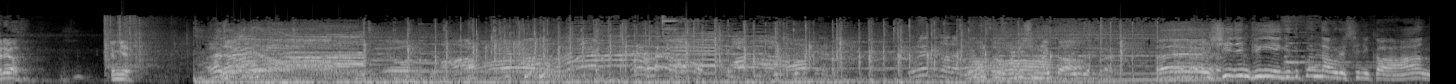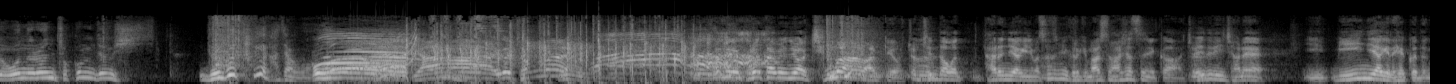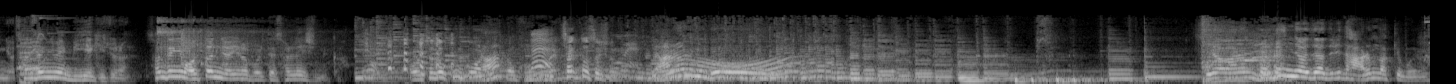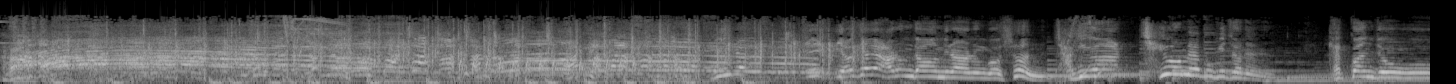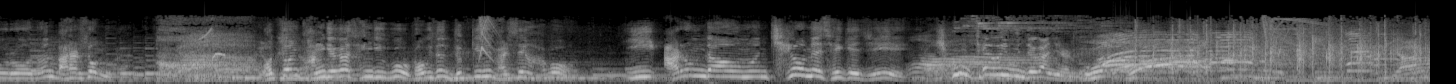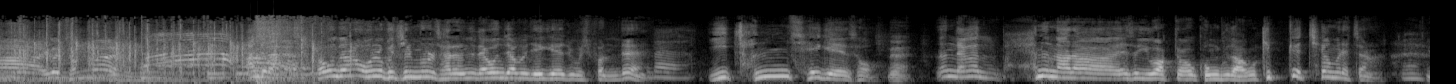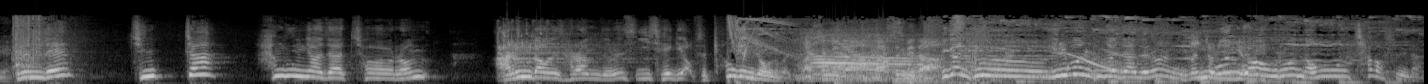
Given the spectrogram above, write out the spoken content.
차렷. 경례. 노래도 잘하고. 에, 시진핑 얘기도 끝나고 그랬으니까 오늘은 조금 좀 시- 느긋하게 가자고. 야, 이거 정말. 선생님, 그렇다면요, 질문 하나 할게요. 좀 진다고 다른 이야기지만 선생님이 그렇게 말씀하셨으니까 저희들이 전에 이 미인 이야기를 했거든요. 선생님의 미의 기준은 선생님 어떤 여인을 볼 때 설레이십니까? 어, 저도 궁금하네. 그럼 궁금해. 책도 쓰셨네. 나는 뭐 지나가는 모든 여자들이 다 아름답게 보여. 미라- 이 여자의 아름다움이라는 것은 자기가 체험해보기 전에는 객관적으로는 말할 수 없는 거야. 어떤 관계가 생기고 거기서 느낌이 발생하고 이 아름다움은 체험의 세계지 형태의 문제가 아니라는 거야. 야, 이거 정말. 앉아봐. 더군다나 오늘 그 질문을 잘했는데 내가 언제 한번 얘기해주고 싶었는데 네. 이 전 세계에서 네. 난 내가 많은 나라에서 유학도 하고 공부도 하고 깊게 체험을 했잖아. 예. 그런데 진짜 한국 여자처럼 아름다운 사람들은 이 세계에 없어. 평균적으로 볼 때. 맞습니다. 맞습니다. 이건 그 일본 여자들은 기본적으로 너무 차갑습니다.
